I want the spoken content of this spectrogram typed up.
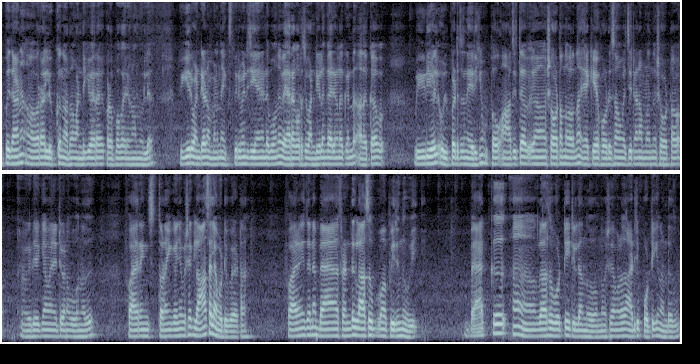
അപ്പോൾ ഇതാണ് അവരുടെ ലുക്ക് എന്ന് പറഞ്ഞാൽ വണ്ടിക്ക് വേറെ കുഴപ്പമോ കാര്യങ്ങളൊന്നുമില്ല ഈ ഒരു വണ്ടിയാണ് നമ്മളിന്ന് എക്സ്പെരിമെന്റ് ചെയ്യാനായിട്ട് പോകുന്നത്. വേറെ കുറച്ച് വണ്ടികളും കാര്യങ്ങളൊക്കെ ഉണ്ട്. അതൊക്കെ വീഡിയോയിൽ ഉൾപ്പെടുത്തുന്നതായിരിക്കും. ഇപ്പോൾ ആദ്യത്തെ ഷോട്ട് എന്ന് പറഞ്ഞാൽ എ കെ ഫോർട്ടി സെവൻ വെച്ചിട്ടാണ് നമ്മളിന്ന് ഷോട്ടോ വീഡിയോ വയ്ക്കാൻ വേണ്ടിയിട്ടാണ് പോകുന്നത്. ഫയറിങ് തുടങ്ങിക്കഴിഞ്ഞാൽ പക്ഷേ ഗ്ലാസ് എല്ലാം പൊട്ടിപ്പോയി കേട്ടോ ഫയറിങ്ങിൽ തന്നെ ബാ ഫ്രണ്ട് ഗ്ലാസ് പിരിന്നു പോയി. ബാക്ക് ഗ്ലാസ് പൊട്ടിയിട്ടില്ലെന്ന് തോന്നുന്നു. പക്ഷേ നമ്മൾ അടിച്ച് പൊട്ടിക്കുന്നുണ്ട് അതും.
